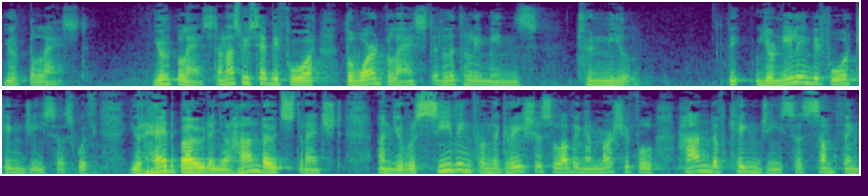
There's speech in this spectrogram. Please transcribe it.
you're blessed. You're blessed. And as we've said before, the word blessed, it literally means to kneel you're kneeling before King Jesus with your head bowed and your hand outstretched, and you're receiving from the gracious, loving, and merciful hand of King Jesus something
